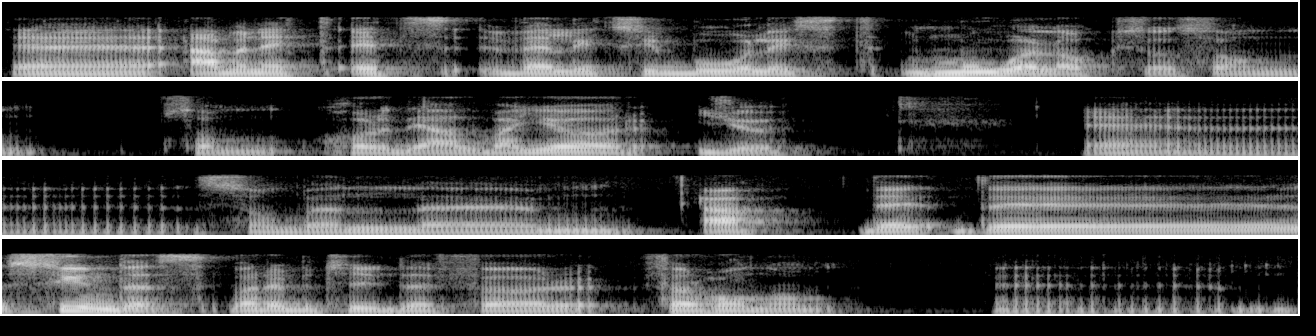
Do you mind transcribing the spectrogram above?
Eh, men ett, ett väldigt symboliskt mål också som, som Jordi Alba gör ju. Eh, som väl, eh, ja, det, det syndes vad det betyder för, för honom. Eh,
